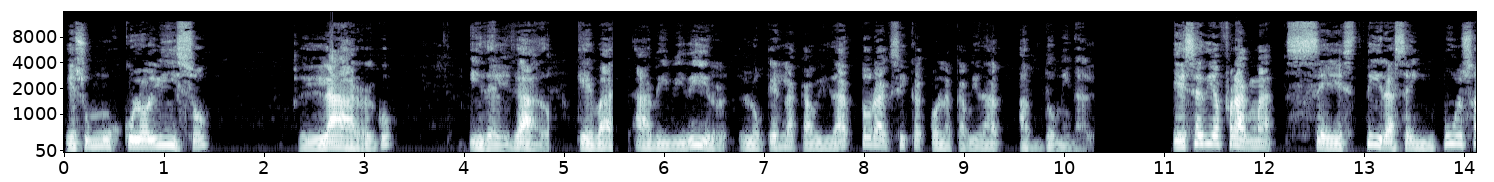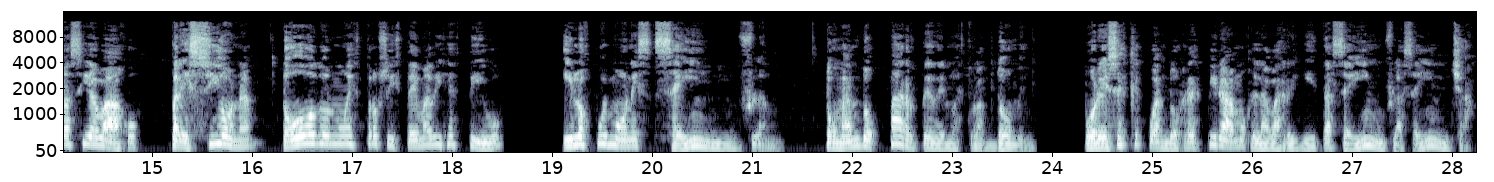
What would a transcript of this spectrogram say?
Es un músculo liso, largo y delgado que va a dividir lo que es la cavidad torácica con la cavidad abdominal. Ese diafragma se estira, se impulsa hacia abajo, presiona todo nuestro sistema digestivo y los pulmones se inflan, tomando parte de nuestro abdomen. Por eso es que cuando respiramos la barriguita se infla, se hincha.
